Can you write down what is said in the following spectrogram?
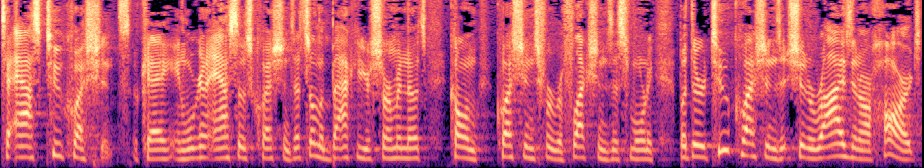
to ask two questions, okay? And we're going to ask those questions. That's on the back of your sermon notes. Call them questions for reflections this morning. But there are two questions that should arise in our hearts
